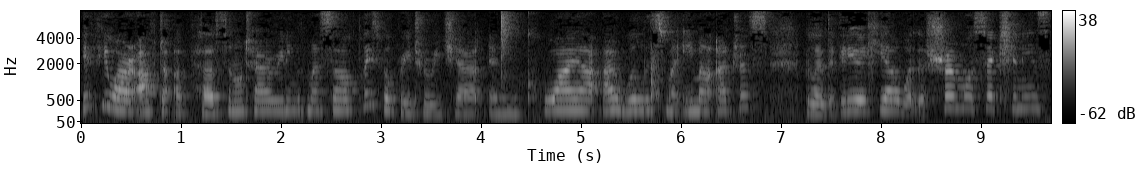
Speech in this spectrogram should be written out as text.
If you are after a personal tarot reading with myself, please feel free to reach out and inquire. I will list my email address below the video here where the show more section is.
